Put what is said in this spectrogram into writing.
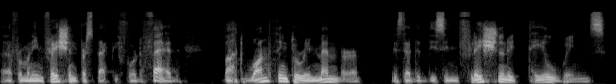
uh, from an inflation perspective for the Fed. But one thing to remember is that the disinflationary tailwinds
